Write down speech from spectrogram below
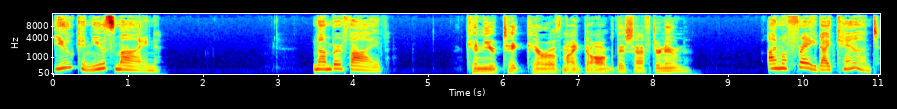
You can use mine. Number 5. Can you take care of my dog this afternoon? I'm afraid I can't.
